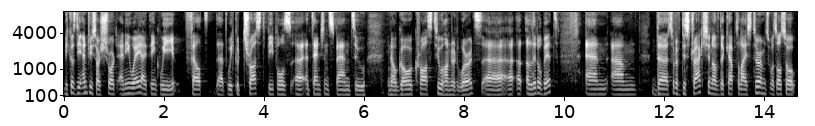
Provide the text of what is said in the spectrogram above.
because the entries are short anyway. I think we felt that we could trust people's uh, attention span to, you know, go across 200 words uh, a, a, little bit, and um, the sort of distraction of the capitalized terms was also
